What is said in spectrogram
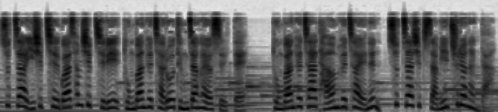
숫자 27과 37이 동반 회차로 등장하였을 때 동반 회차 다음 회차에는 숫자 13이 출현한다.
